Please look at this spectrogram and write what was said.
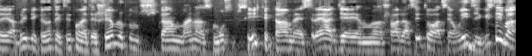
tajā brīdī, kad notiek citplanētiešu iebrukums, kā mainās mūsu psihe, kā mēs reaģējam šādā situācijā un līdzīgi. Īstenībā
